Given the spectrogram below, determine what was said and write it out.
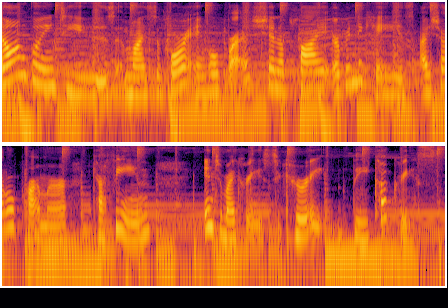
Now I'm going to use my Sephora Angle brush and apply Urban Decay's eyeshadow primer Caffeine into my crease to create the cut crease.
